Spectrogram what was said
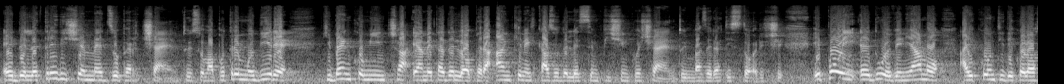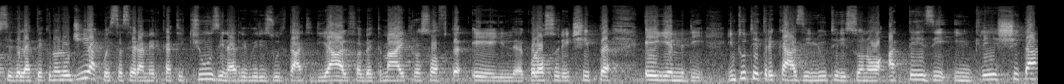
è del 13,5%, insomma potremmo dire chi ben comincia è a metà dell'opera anche nel caso dell'S&P 500 in base ai dati storici. E poi eh, due, veniamo ai conti dei colossi della tecnologia, questa sera mercati chiusi, in arrivo i risultati di Alphabet, Microsoft e il colosso dei chip AMD. In tutti e tre i casi gli utili sono attesi in crescita,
